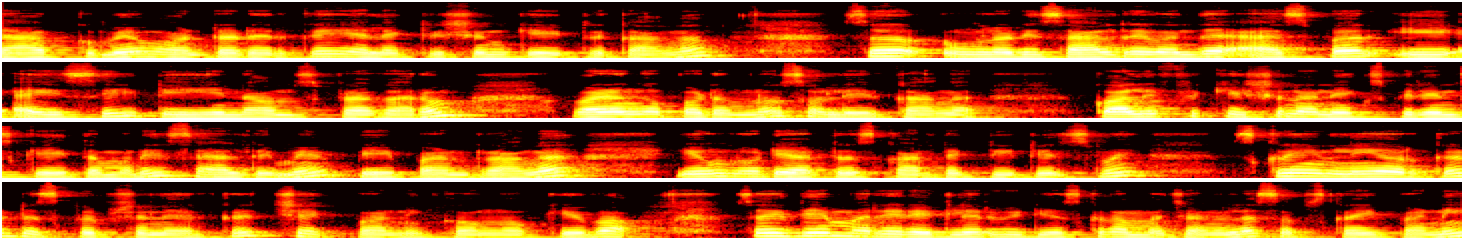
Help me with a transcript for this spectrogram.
லேப்க்குமே வாண்டட் இருக்குது எலக்ட்ரிஷியன் கேட்டிருக்காங்க. ஸோ உங்களுடைய சேல்ரி வந்து ஆஸ் பர் ஏஐசி டிஇ நாம்ஸ் பிரகாரம் வழங்கப்படும்னு சொல்லியிருக்காங்க. குவாலிஃபிகேஷன் அண்ட் எக்ஸ்பீரியன்ஸ்க்கு ஏற்ற மாதிரி சேல்ரியுமே பே பண்ணுறாங்க இவங்களுடைய அட்ரஸ் கான்டாக்ட் டீட்டெயில்ஸுமே ஸ்க்ரீன்லேயும் இருக்குது டிஸ்கிரிப்ஷன்லேயும் இருக்குது செக் பண்ணிக்கோங்க ஓகேவா ஸோ இதே மாதிரி ரெகுலர் வீடியோஸ்க்கு நம்ம சேனலை சப்ஸ்கிரைப் பண்ணி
